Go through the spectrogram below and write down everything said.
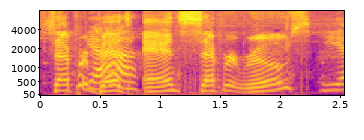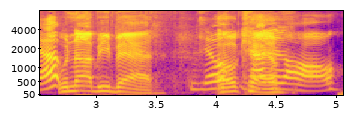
Separate Yeah. beds and separate rooms Yep. would not be bad. Nope, Okay. not at all.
